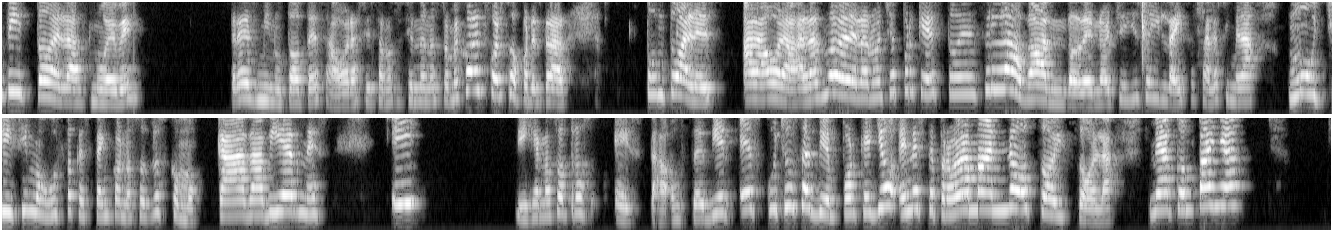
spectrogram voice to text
de las nueve, tres minutotes. Ahora sí estamos haciendo nuestro mejor esfuerzo por entrar puntuales a la hora, a las nueve de la noche, porque esto es Lavando de Noche. Yo soy Laisa Salas y me da muchísimo gusto que estén con nosotros como cada viernes. Y dije nosotros, está usted bien, escucha usted bien, porque yo en este programa no soy sola. Me acompaña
